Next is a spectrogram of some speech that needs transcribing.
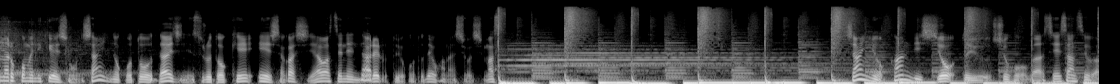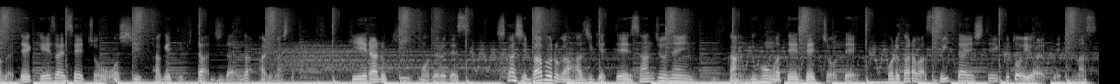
ナルコミュニケーション、社員のことを大事にすると経営者が幸せになれるということでお話をします。社員を管理しようという手法が生産性を上げて経済成長を押し上げてきた時代がありました。ヒエラルキーモデルです。しかしバブルが弾けて30年間日本は低成長でこれからは衰退していくと言われています。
